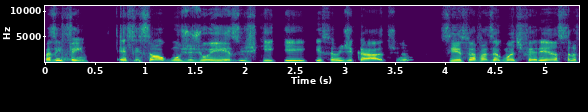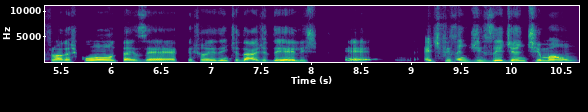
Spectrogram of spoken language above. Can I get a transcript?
Mas, enfim, esses são alguns dos juízes que, que, que são indicados. Né? Se isso vai fazer alguma diferença no final das contas, é questão da identidade deles, é, é difícil dizer de antemão,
